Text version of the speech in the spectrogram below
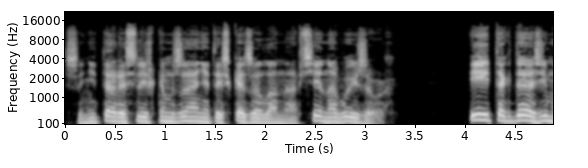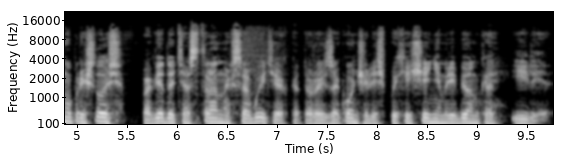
«Санитары слишком заняты», — сказала она, — «все на вызовах». И тогда Зиму пришлось поведать о странных событиях, которые закончились похищением ребенка Илия.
